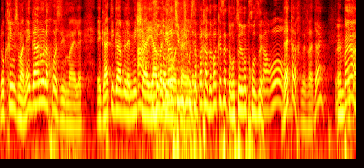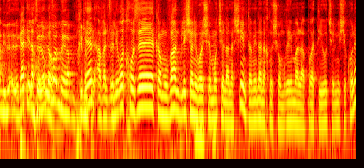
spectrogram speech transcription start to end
לוקחים זמן. הגענו לחוזים האלה, הגעתי גם למי אה, שהיה זאת בדירות האלה. אומרת שאם מישהו מספר לך דבר כזה, אתה רוצה לראות חוזה. ברור. בטח, בוודאי. אין בעיה, אני- הגעתי זה לחוזה, לא מובן מאליו מבחינתי. כן, אבל זה לראות חוזה, כמובן, בלי שאני רואה שמות של אנשים, תמיד אנחנו שומרים על הפרטיות של מי שקונה,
